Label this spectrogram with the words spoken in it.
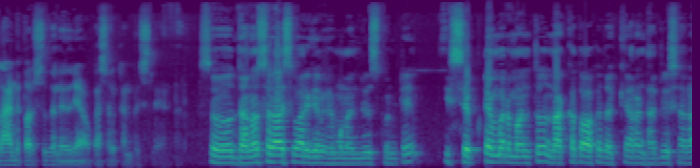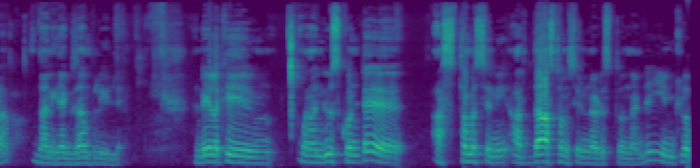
ఎలాంటి పరిస్థితులు ఎదురే అవకాశాలు కనిపిస్తున్నాయి అంటారు? సో ధనుసు రాశి వారి కనుక మనం చూసుకుంటే ఈ సెప్టెంబర్ మంత్ నక్క తోక దొక్కారంటారు చూసారా? దానికి ఎగ్జాంపుల్ వీళ్ళే. అంటే వీళ్ళకి మనం చూసుకుంటే అష్టమశని అర్ధాష్టమశని నడుస్తుందండి. ఇంట్లో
